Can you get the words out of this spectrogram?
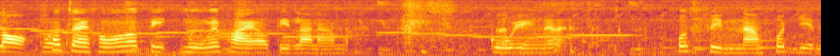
หลอกคนเข้าใจคำว่าติมือไม่พายเอาตีนลาน้ำอะกูเองนั่นแหละโคตรฟินน้ำโคตรเย็น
